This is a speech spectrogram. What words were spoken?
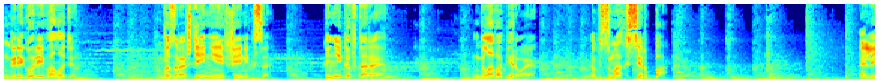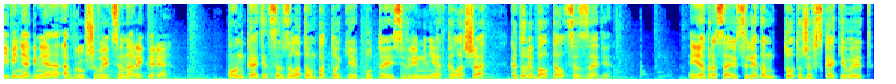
Григорий Володин. Возрождение Феникса. Книга вторая. Глава первая. Взмах серпа. Ливень огня обрушивается на рыкаря. Он катится в золотом потоке, путаясь в ремне от калаша, который болтался сзади. Я бросаюсь следом, тот уже вскакивает.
